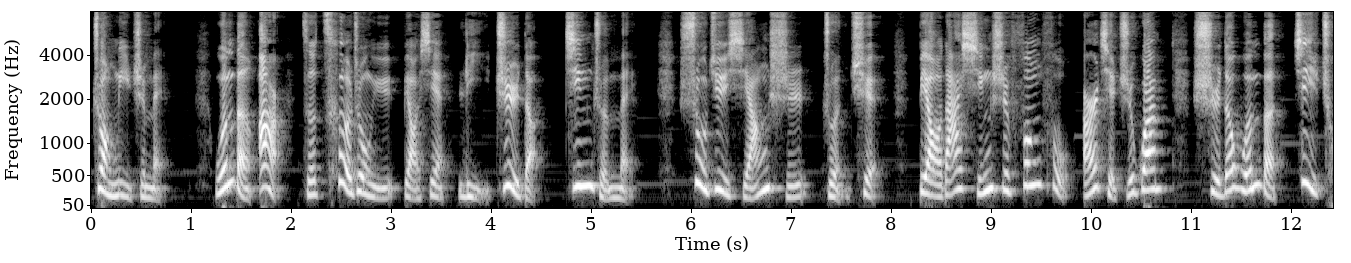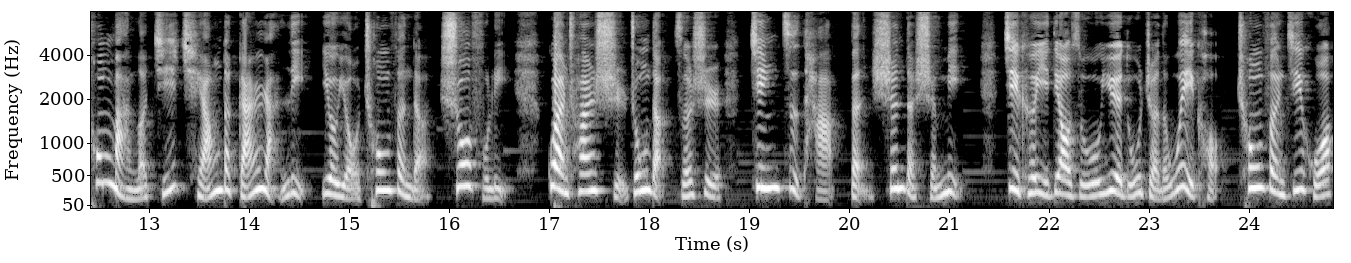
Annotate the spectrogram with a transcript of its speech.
壮丽之美。文本二则侧重于表现理智的精准美，数据详实准确，表达形式丰富而且直观，使得文本既充满了极强的感染力，又有充分的说服力。贯穿始终的，则是金字塔本身的神秘。既可以吊足阅读者的胃口，充分激活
